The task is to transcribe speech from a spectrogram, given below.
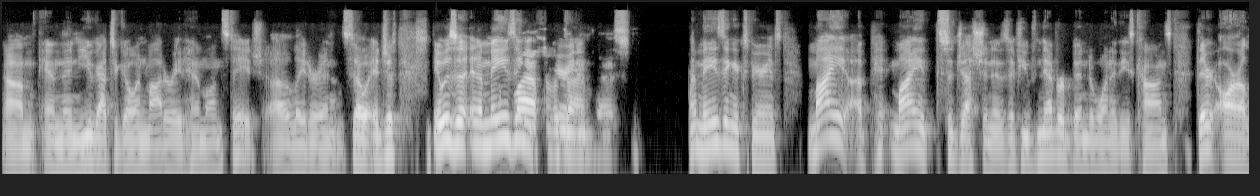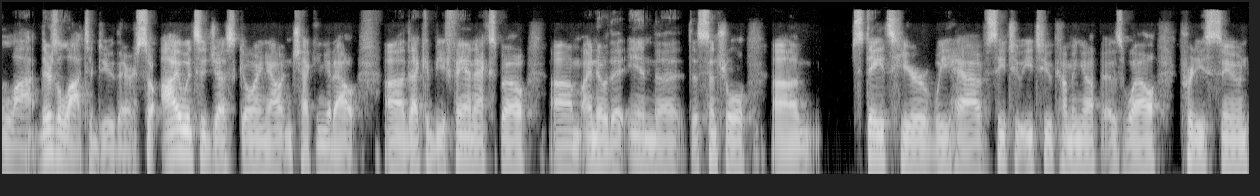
Um, and then you got to go and moderate him on stage uh, later. And so it just it was was an amazing experience. Time, amazing experience. My uh, my suggestion is if you've never been to one of these cons, there are a lot. There's a lot to do there. So I would suggest going out and checking it out. Uh, that could be Fan Expo. Um, I know that in the the central um, states here we have c2e2 coming up as well pretty soon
